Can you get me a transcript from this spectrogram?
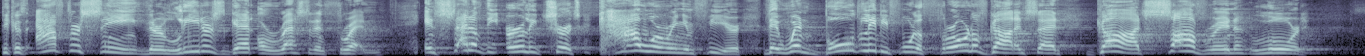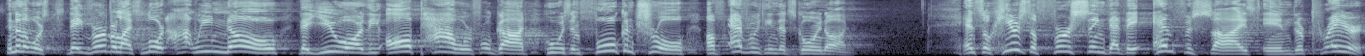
Because after seeing their leaders get arrested and threatened, instead of the early church cowering in fear, they went boldly before the throne of God and said, God, sovereign Lord. In other words, they verbalize, Lord, we know that you are the all powerful God who is in full control of everything that's going on. And so here's the first thing that they emphasized in their prayer.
